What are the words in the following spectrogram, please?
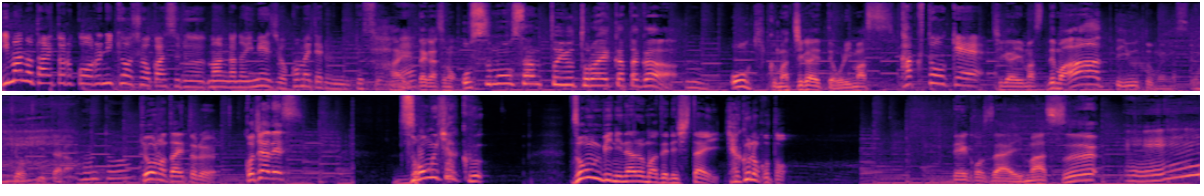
今のタイトルコールに今日紹介する漫画のイメージを込めてるんですよね、はい。だからそのお相撲さんという捉え方がうん、大きく間違えております。格闘系。違います。でもあーって言うと思いますよ。今日聞いたら。本当？今日のタイトルこちらです。ゾン100ゾンビになるまでにしたい100のこと。でございます。え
